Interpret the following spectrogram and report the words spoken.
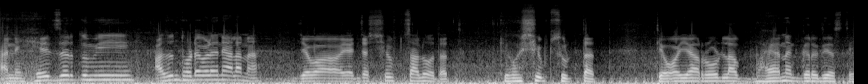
आणि हे जर तुम्ही अजून थोड्या वेळाने आला ना जेव्हा यांच्या शिफ्ट चालू होतात किंवा शिफ्ट सुटतात तेव्हा या रोडला भयानक गर्दी असते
